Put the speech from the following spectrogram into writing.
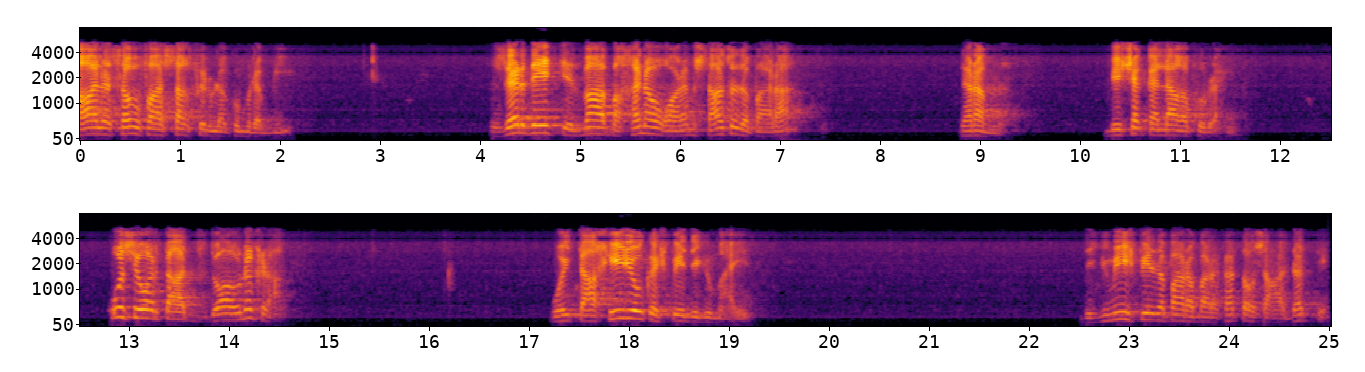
قال سوف استغفر لكم ربي زر دې چې ما بخنه غواړم تاسو د پاره درم بشک الله غفور رحیم اوس ورته دعا ونکړه وای تاخير یو کشپې د جمعې د جمعې شپې د پاره برکت او سعادت دی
